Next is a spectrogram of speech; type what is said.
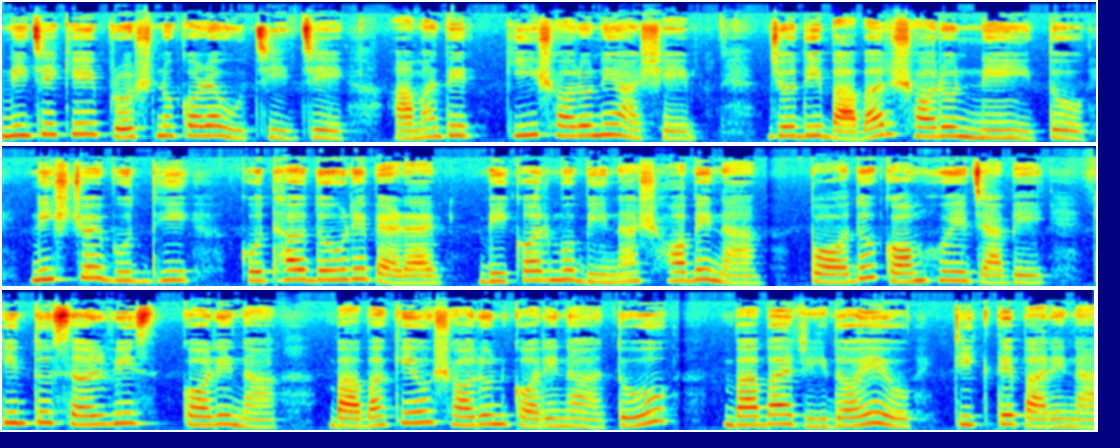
নিজেকে প্রশ্ন করা উচিত যে আমাদের কি স্মরণে আসে। যদি বাবার স্মরণ নেই, তো নিশ্চয় বুদ্ধি কোথাও দৌড়ে বেড়ায়, বিকর্ম বিনাশ হবে না। পদও কম হয়ে যাবে, কিন্তু সার্ভিস করে না, বাবাকেও স্মরণ করে না তো বাবার হৃদয়েও টিকতে পারে না।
